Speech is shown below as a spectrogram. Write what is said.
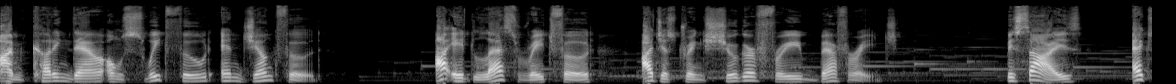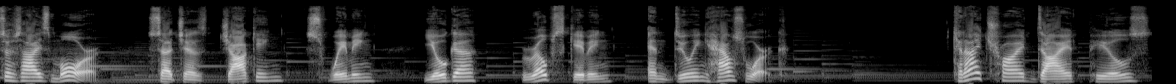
I'm cutting down on sweet food and junk food. I eat less rich food. I just drink sugar free beverage. Besides, exercise more, such as jogging, swimming, yoga, rope skipping, and doing housework. Can I try diet pills?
